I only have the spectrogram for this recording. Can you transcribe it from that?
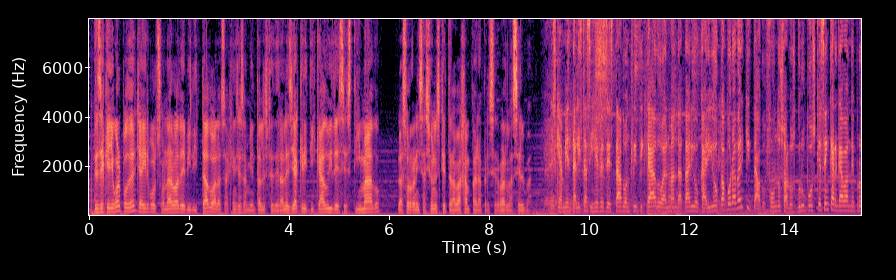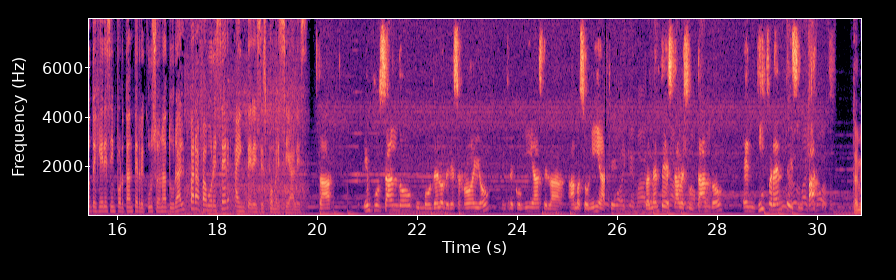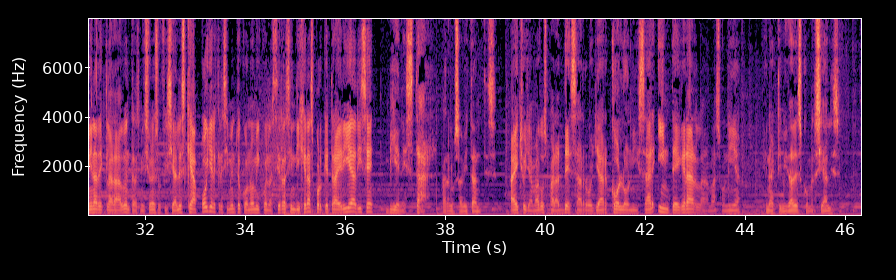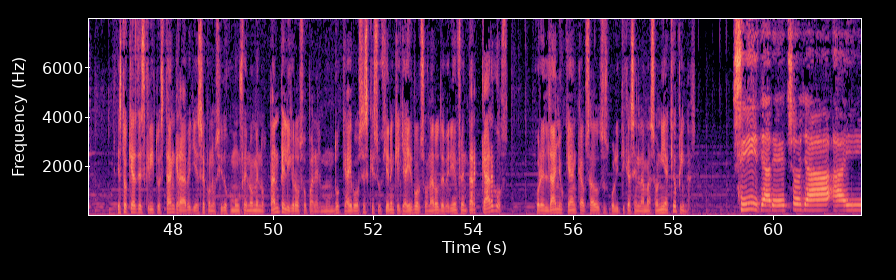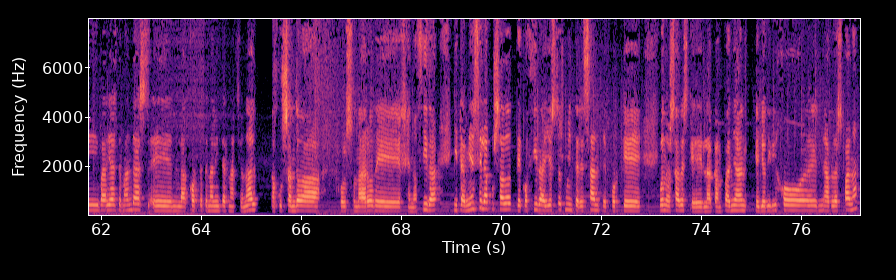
Desde que llegó al poder, Jair Bolsonaro ha debilitado a las agencias ambientales federales y ha criticado y desestimado las organizaciones que trabajan para preservar la selva. Es que ambientalistas y jefes de Estado han criticado al mandatario Carioca por haber quitado fondos a los grupos que se encargaban de proteger ese importante recurso natural para favorecer a intereses comerciales. Está impulsando un modelo de desarrollo, entre comillas, de la Amazonía que realmente está resultando en diferentes impactos. También ha declarado en transmisiones oficiales que apoya el crecimiento económico en las tierras indígenas porque traería, dice, bienestar para los habitantes. Ha hecho llamados para desarrollar, colonizar, integrar la Amazonía en actividades comerciales. Esto que has descrito es tan grave y es reconocido como un fenómeno tan peligroso para el mundo que hay voces que sugieren que Jair Bolsonaro debería enfrentar cargos por el daño que han causado sus políticas en la Amazonía. ¿Qué opinas? Sí, ya de hecho ya hay varias demandas en la Corte Penal Internacional acusando a Bolsonaro de genocida y también se le ha acusado de ecocida y esto es muy interesante porque, bueno, sabes que la campaña que yo dirijo en habla hispana,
